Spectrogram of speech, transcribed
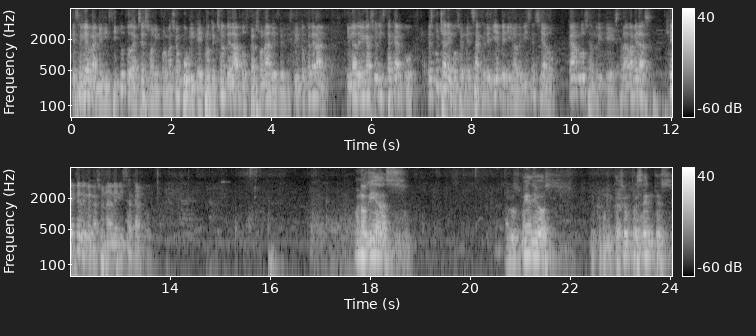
que celebran el Instituto de Acceso a la Información Pública y Protección de Datos Personales del Distrito Federal y la delegación Iztacalco, escucharemos el mensaje de bienvenida del licenciado Carlos Enrique Estrada Meraz, jefe delegacional en Iztacalco. Buenos días a los medios de comunicación presentes,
